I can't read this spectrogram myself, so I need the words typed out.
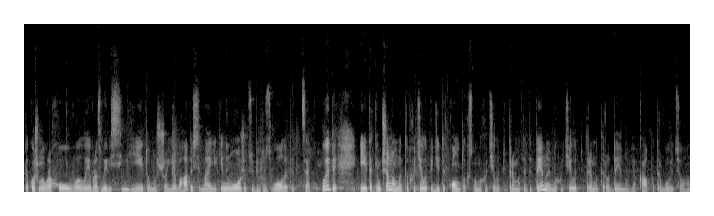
Також ми враховували вразливість сім'ї, тому що є багато сімей, які не можуть собі дозволити це купити. І таким чином ми тут хотіли підійти комплексно. Ми хотіли підтримати дитину, і ми хотіли підтримати родину, яка потребує цього.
